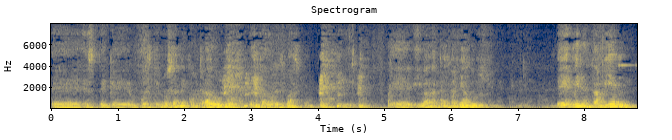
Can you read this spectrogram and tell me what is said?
este, que, pues, que no se han encontrado los pescadores más. Eh, iban acompañándolos. Eh, miren, también,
